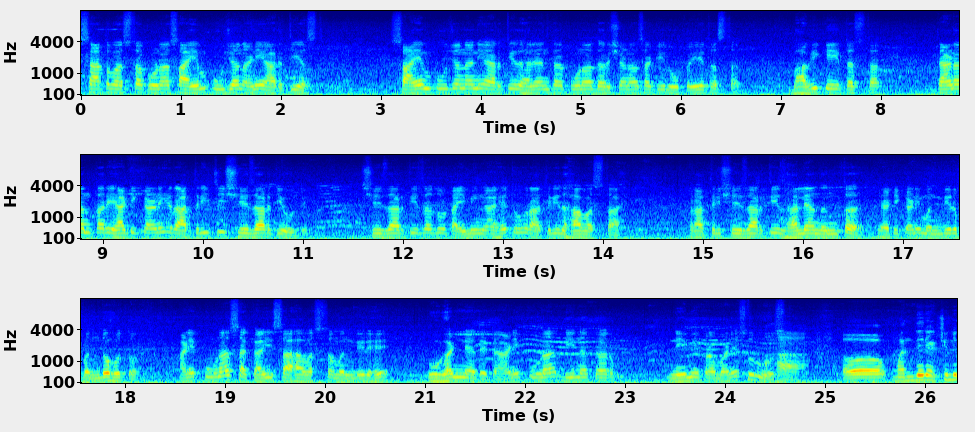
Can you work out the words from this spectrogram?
सात वाजता पुन्हा सायंपूजन आणि आरती असते. सायंपूजन आणि आरती झाल्यानंतर पुन्हा दर्शनासाठी लोक येत असतात भाविक येत असतात. त्यानंतर ह्या ठिकाणी रात्रीची शेजारती होते. शेजारतीचा जो टायमिंग आहे तो रात्री दहा वाजता आहे. रात्री शेजारती झाल्यानंतर या ठिकाणी मंदिर बंद होतं आणि पुन्हा सकाळी सहा वाजता मंदिर हे उघडण्यात येतं आणि पुन्हा दिनकर नेहमीप्रमाणे सुरू होतं मंदिर ॲक्च्युली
